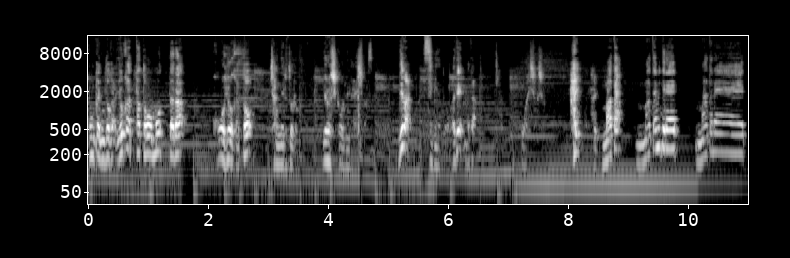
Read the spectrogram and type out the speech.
今回の動画良かったと思ったら、高評価とチャンネル登録、よろしくお願いします。では、次の動画でまたお会いしましょう。はい。はいまた、また見てねまたね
